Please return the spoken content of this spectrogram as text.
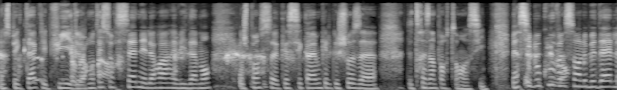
leur spectacle et puis de Leur monter art. sur scène et leur art évidemment. Je pense que c'est quand même quelque chose euh, de très important aussi. Merci beaucoup. Vincent Lebedel,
